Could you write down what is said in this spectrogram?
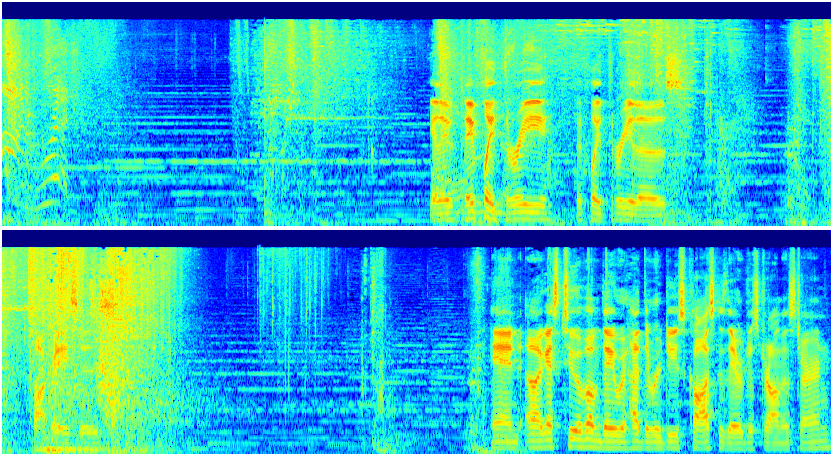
I'm ready. Yeah, they they played three. They played three of those pocket aces. And oh, I guess two of them they had the reduced cost because they were just drawing this turn.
